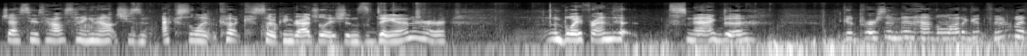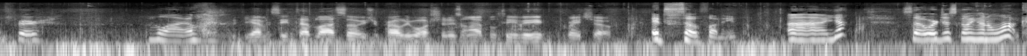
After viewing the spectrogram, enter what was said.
Jessie's house hanging out. She's an excellent cook, so congratulations, Dan. Her boyfriend snagged a good person to have a lot of good food with for a while. If you haven't seen Ted Lasso, you should probably watch it. It's on Apple TV. Great show. It's so funny. Uh, yeah. So we're just going on a walk.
